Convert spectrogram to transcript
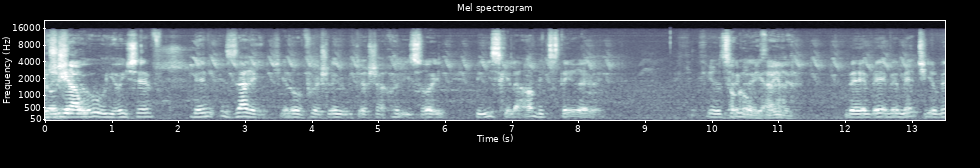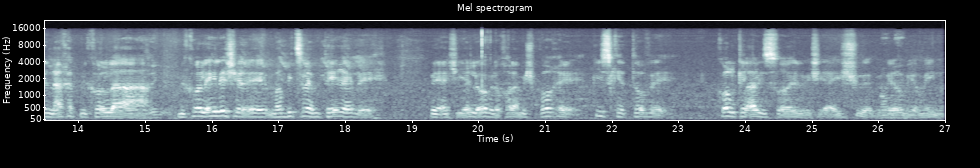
יאשיהו יוסף בן זרי, שיהיה לו רפואה שלמה יותר שחר לישראל, ויזכה לארבץ תרא, כרצון היה. ובאמת שירבה נחת מכל, ה... מכל אלה שמרביץ להם תרא, ושיהיה לו ולכל המשפחה פסקה טוב כל כלל ישראל, ושיהיה ישוע במהר בימינו.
